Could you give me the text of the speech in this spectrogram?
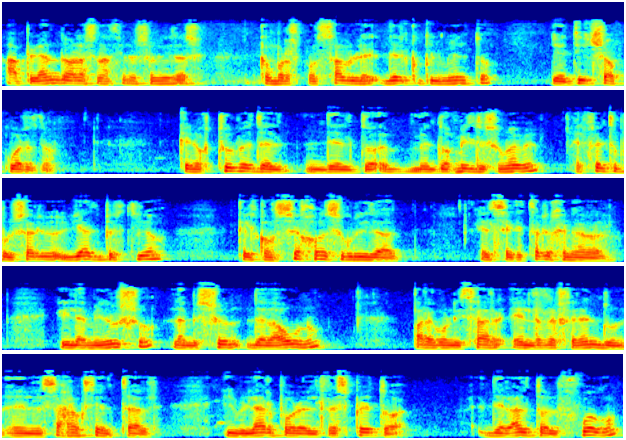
apelando a las Naciones Unidas como responsable del cumplimiento de dicho acuerdo que en octubre del, del, 2019 el Frente Polisario ya advirtió que el Consejo de Seguridad, el Secretario General y la MINUSO, la misión de la ONU, para organizar el referéndum en el Sáhara Occidental y velar por el respeto del alto al fuego,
